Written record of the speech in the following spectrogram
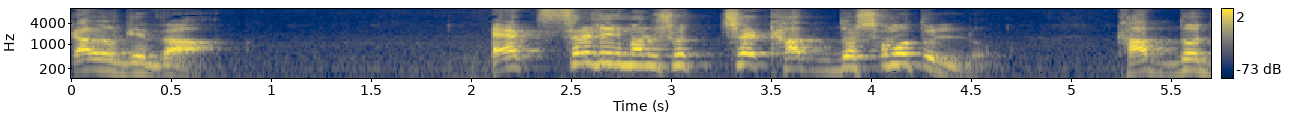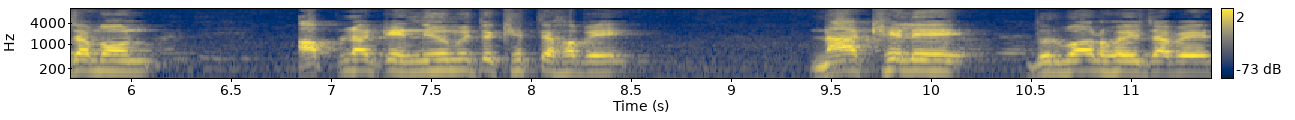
কালগেদা। এক শ্রেণির মানুষ হচ্ছে খাদ্য সমতুল্য। খাদ্য যেমন আপনাকে নিয়মিত খেতে হবে, না খেলে দুর্বল হয়ে যাবেন।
